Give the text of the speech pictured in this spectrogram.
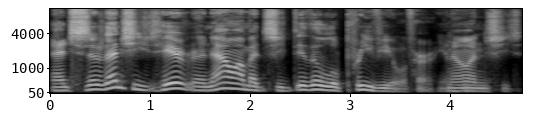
And so then she's here, and now I'm at. She did a little preview of her, you know, Mhm. and she's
